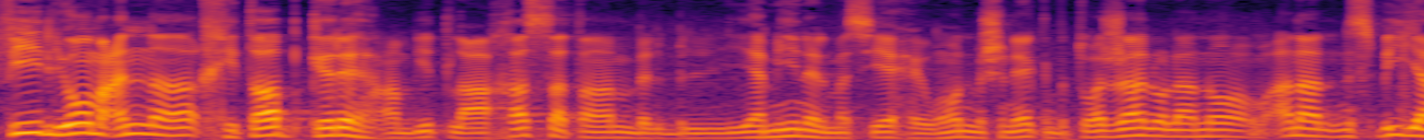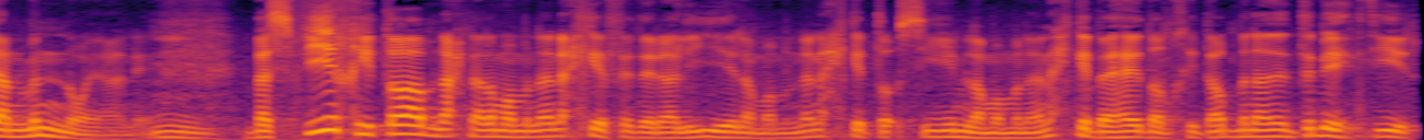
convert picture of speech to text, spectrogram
في اليوم عنا خطاب كره عم بيطلع خاصة بال- باليمين المسيحي. وهون مشان هيك بتوجه له لأنه أنا نسبيا منه يعني. بس في خطاب نحن لما بدنا نحكي فيدرالية لما بدنا نحكي تقسيم لما بدنا نحكي بهذا الخطاب بدنا ننتبه كتير.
